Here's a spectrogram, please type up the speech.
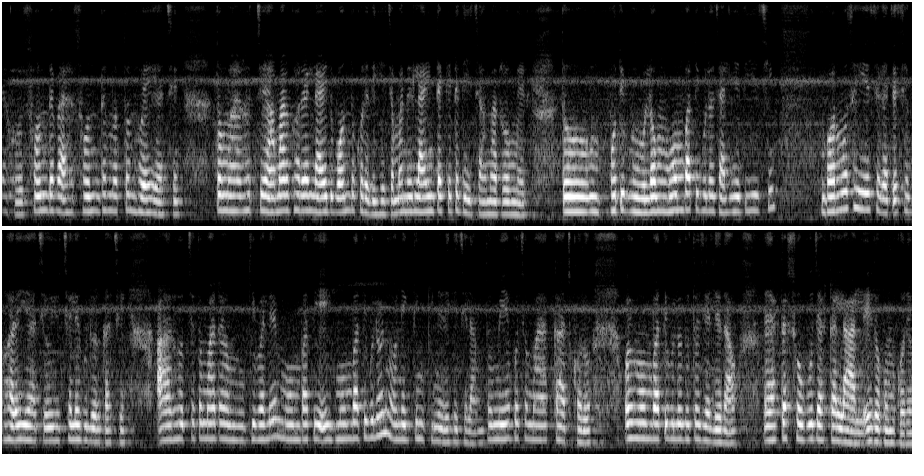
দেখো, সন্ধে সন্ধে মতন হয়ে গেছে। তোমার হচ্ছে আমার ঘরে লাইট বন্ধ করে দিয়েছে মানে লাইনটা কেটে দিয়েছে আমার রুমের তো প্রতি মোমবাতিগুলো জ্বালিয়ে দিয়েছি। বর্মশাই এসে গেছে, সে ঘরেই আছে, ওই ছেলেগুলোর কাছে। আর হচ্ছে তোমার কী বলে, মোমবাতি, এই মোমবাতিগুলো না অনেক দিন কিনে রেখেছিলাম। তো মেয়ে বলছে, মা, এক কাজ করো, ওই মোমবাতিগুলো দুটো জ্বেলে দাও, একটা সবুজ, একটা লাল, এরকম করে।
